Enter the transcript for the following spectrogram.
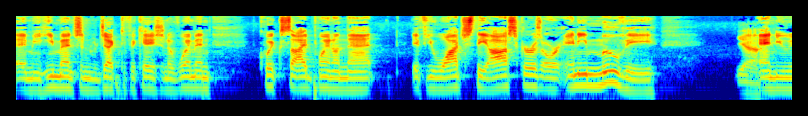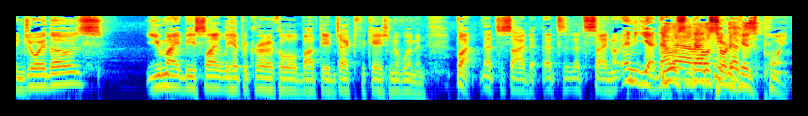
i mean he mentioned objectification of women. Quick side point on that if you watch the oscars or any movie Yeah, and you enjoy those you might be slightly hypocritical about the objectification of women. But that's a side that's that's a side note. And yeah that was Yeah, and that I was sort of his point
